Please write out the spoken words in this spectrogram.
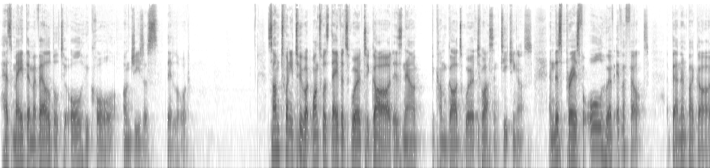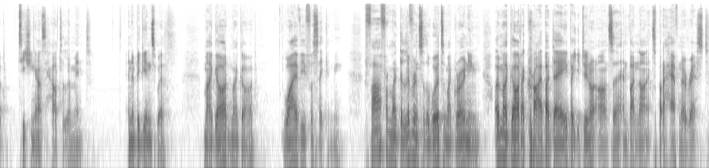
has made them available to all who call on Jesus their Lord. Psalm 22, what once was David's word to God, is now become God's word to us and teaching us. And this prayer is for all who have ever felt abandoned by God, teaching us how to lament. And it begins with, My God, my God, why have you forsaken me? Far from my deliverance are the words of my groaning. O oh my God, I cry by day, but you do not answer, and by night, but I have no rest.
